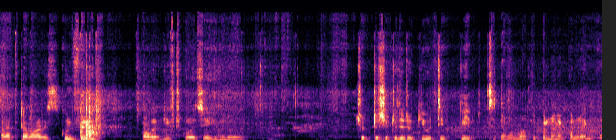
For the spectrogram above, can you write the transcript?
আর একটা আমার স্কুল ফ্রেন্ড আমাকে গিফট করেছে, এই হলো ছোট্ট ছোট্ট ছোটো কিউটি ক্লিপ যেটা আমার মাথায় পড়লে অনেক ভালো লাগবে।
